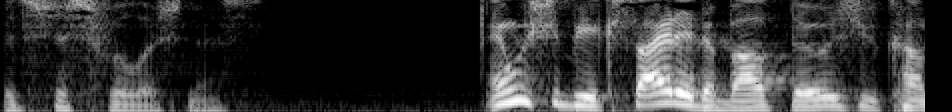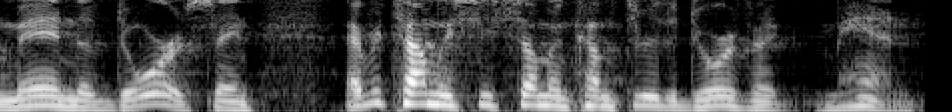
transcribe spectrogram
It's just foolishness. And we should be excited about those who come in the doors saying, every time we see someone come through the door, like, man,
